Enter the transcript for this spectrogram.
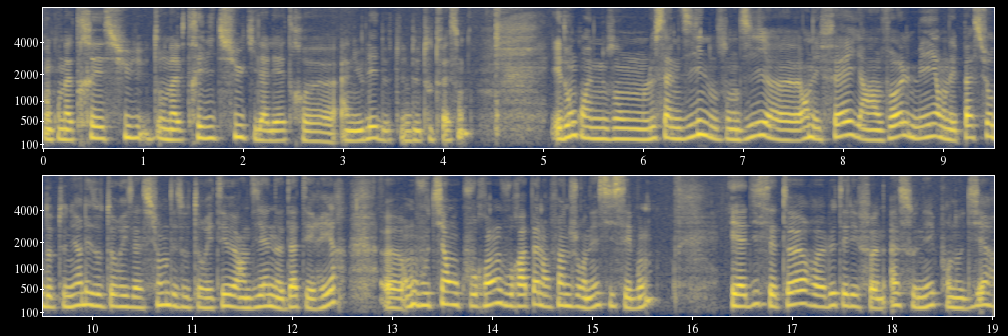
Donc on a très, su, on a très vite su qu'il allait être euh, de, toute façon. Et donc, le samedi, ils nous ont dit, euh, en effet, il y a un vol, mais on n'est pas sûr d'obtenir les autorisations des autorités indiennes d'atterrir. Euh, on vous tient au courant, on vous rappelle en fin de journée si c'est bon. Et à 17h, le téléphone a sonné pour nous dire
